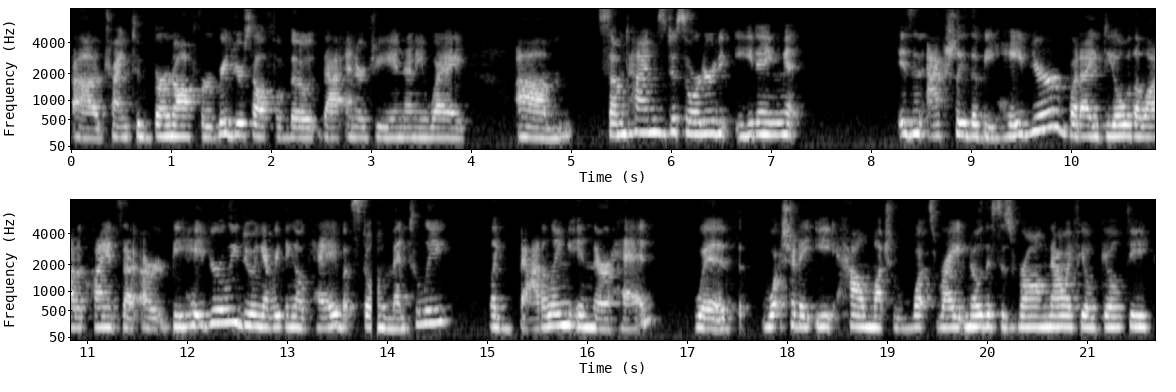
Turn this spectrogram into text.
uh, trying to burn off or rid yourself of the, that energy in any way. Um, sometimes disordered eating isn't actually the behavior, but I deal with a lot of clients that are behaviorally doing everything okay, but still mentally like battling in their head with what should I eat, how much, what's right, no, this is wrong, now I feel guilty.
